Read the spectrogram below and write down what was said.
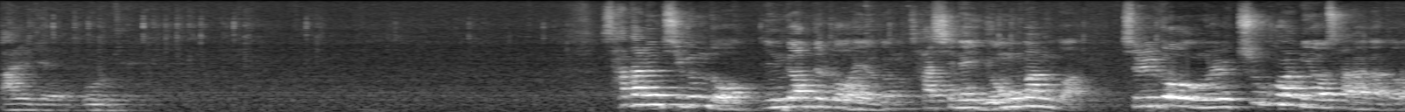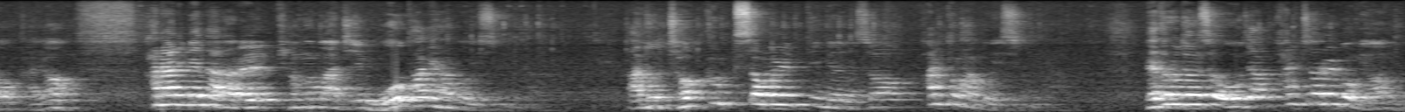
알게 모르게 사단은 지금도 인간들로 하여금 자신의 욕망과 즐거움을 추구하며 살아가도록 하여 하나님의 나라를 경험하지 못하게 하고 있습니다. 아주 적극성을 띠면서 활동하고 있습니다. 베드로전서 5장 8절을 보면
